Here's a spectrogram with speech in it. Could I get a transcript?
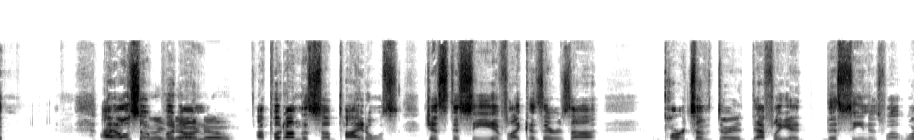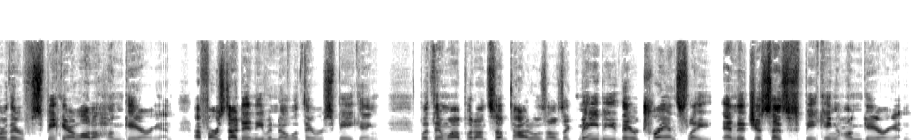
I also Like, put no, on no. I put on the subtitles just to see if like because there's uh parts of there definitely at this scene as well where they're speaking a lot of Hungarian. At first, I didn't even know what they were speaking, but then when I put on subtitles, I was like, maybe they're translate, and it just says speaking Hungarian.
